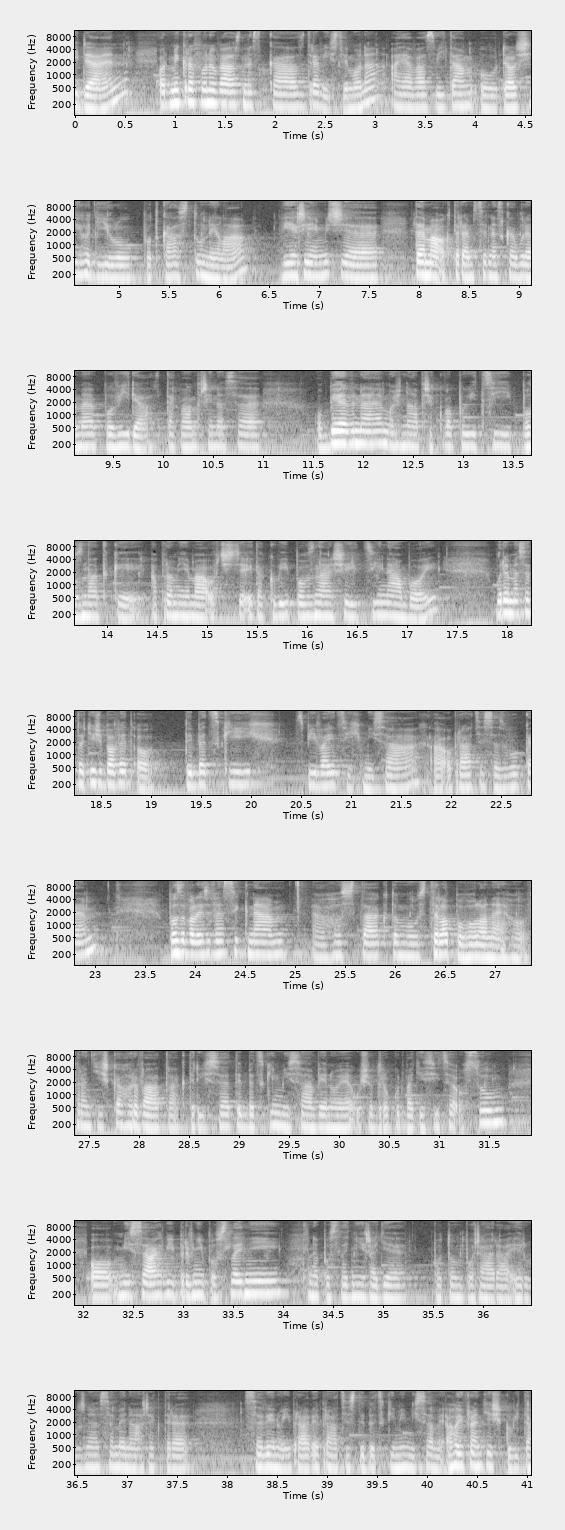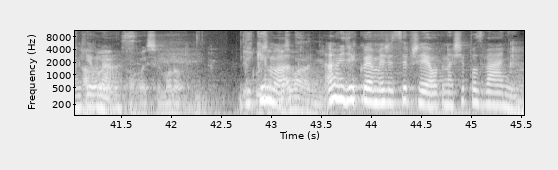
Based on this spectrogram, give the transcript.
Dobrý den, od mikrofonu vás dneska zdraví Simona a já vás vítám u dalšího dílu podcastu Nila. Věřím, že téma, o kterém si dneska budeme povídat, tak vám přinese objevné, možná překvapující poznatky a pro mě má určitě i takový povznášející náboj. Budeme se totiž bavit o tibetských zpívajících mísách a o práci se zvukem. Pozvali jsme si k nám eh, hosta k tomu zcela povolaného, Františka Horváta, který se tibetským mísám věnuje už od roku 2008. O mísách ví první, poslední. V neposlední řadě potom pořádá i různé semináře, které se věnují právě práci s tibetskými mísami. Ahoj Františku, vítám ahoj, tě u nás. Ahoj Simono. Díky moc. Pozvání. A my děkujeme, že jsi přijal naše pozvání.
